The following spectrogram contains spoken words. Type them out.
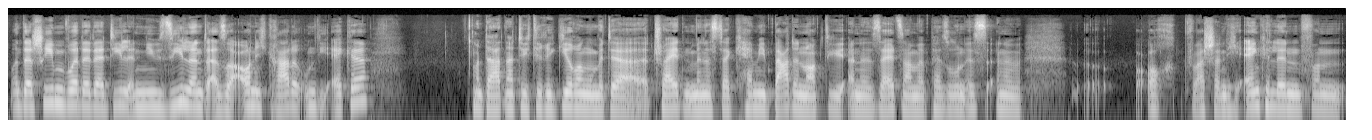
Unterschrieben wurde der Deal in New Zealand, also auch nicht gerade um die Ecke. Und da hat natürlich die Regierung mit der Trade Minister Kemi Badenoch, die eine seltsame Person ist, eine äh, auch wahrscheinlich Enkelin von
